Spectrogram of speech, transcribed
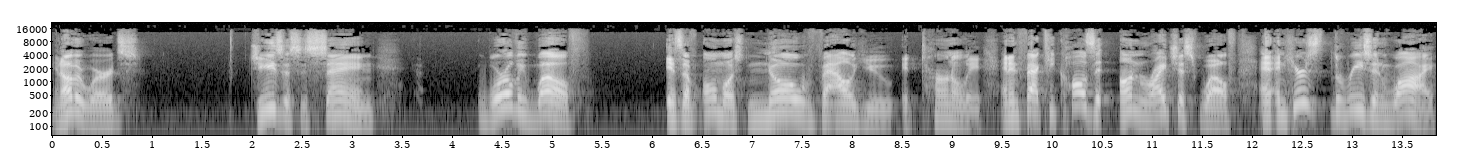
In other words, Jesus is saying worldly wealth is of almost no value eternally. And in fact, he calls it unrighteous wealth. And, and here's the reason why.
